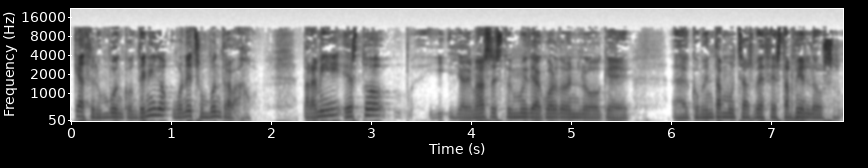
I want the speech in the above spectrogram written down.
que hacen un buen contenido o han hecho un buen trabajo. Para mí esto, y además estoy muy de acuerdo en lo que eh, comentan muchas veces también los,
